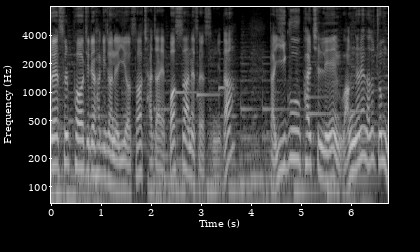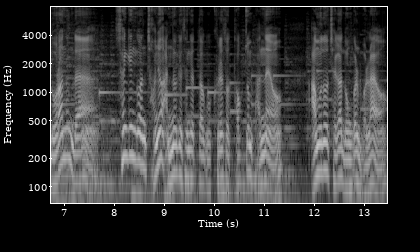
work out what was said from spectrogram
네, 쿨에 슬퍼지려 하기 전에 이어서 자자의 버스 안에서였습니다. 자, 2987님, 왕년에 나도 좀 놀았는데 생긴 건 전혀 안 놀게 생겼다고 그래서 덕좀 받네요. 아무도 제가 논 걸 몰라요.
